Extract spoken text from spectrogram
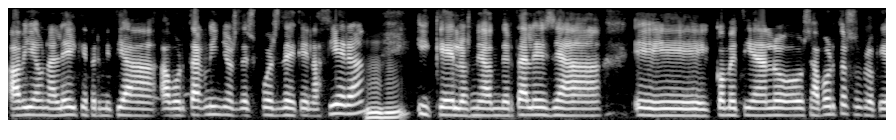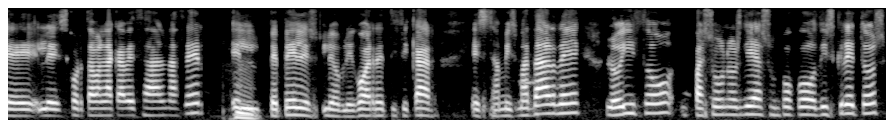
había una ley que permitía abortar niños después de que nacieran y que los neandertales ya eh, cometían los abortos o lo que les cortaban la cabeza al nacer. El PP hmm. les, le obligó a rectificar esa misma tarde, lo hizo, pasó unos días un poco discretos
